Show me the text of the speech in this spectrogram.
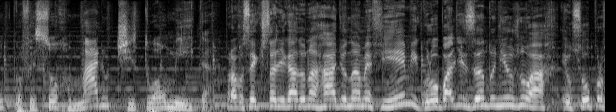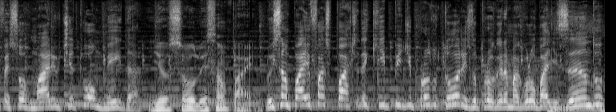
Professor Mário Tito Almeida. Para você que está ligado na Rádio Nama FM, Globalizando News no ar. Eu sou o professor Mário Tito Almeida. E eu sou o Luiz Sampaio. Luiz Sampaio faz parte da equipe de produtores do programa Globalizando,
